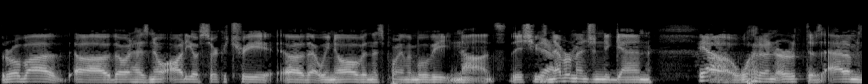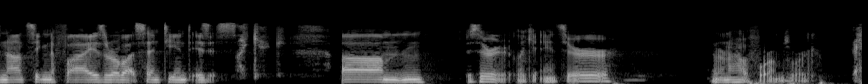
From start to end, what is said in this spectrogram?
The robot, uh, though it has no audio circuitry uh, that we know of in this point in the movie, nods. The issue is Yeah. never mentioned again. Yeah. Uh, what on earth does Adam's nod signify? Is the robot sentient? Is it psychic? Um, is there like an answer? I don't know how forums work.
